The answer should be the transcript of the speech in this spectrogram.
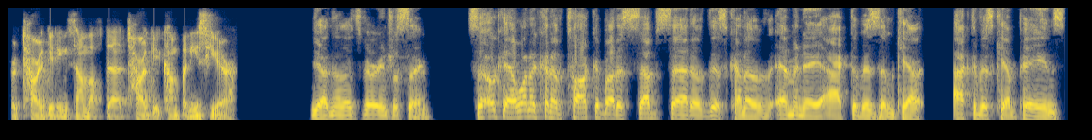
for targeting some of the target companies here. Yeah, no, that's very interesting. So, okay, I want to kind of talk about a subset of this kind of M&A activism, activist campaigns.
